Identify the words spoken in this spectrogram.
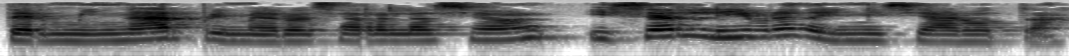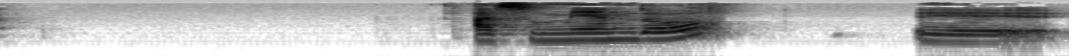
terminar primero esa relación y ser libre de iniciar otra, asumiendo eh,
